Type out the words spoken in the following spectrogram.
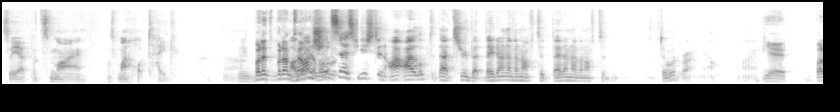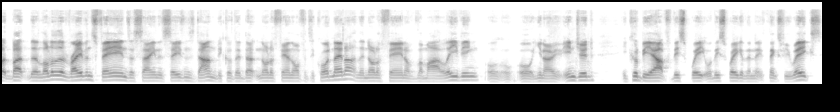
So yeah, that's my that's my hot take. Um, but it's but I'm uh, telling you, of... says Houston. I, I looked at that too, but they don't have enough to they don't have enough to do it right now. Like... Yeah, but but a lot of the Ravens fans are saying the season's done because they're not a fan of the offensive coordinator and they're not a fan of Lamar leaving or, or, or you know injured. He could be out for this week or this week and the next few weeks.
